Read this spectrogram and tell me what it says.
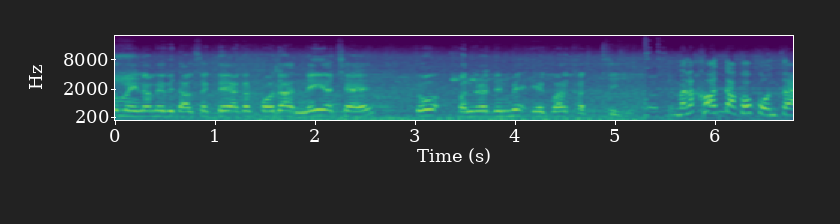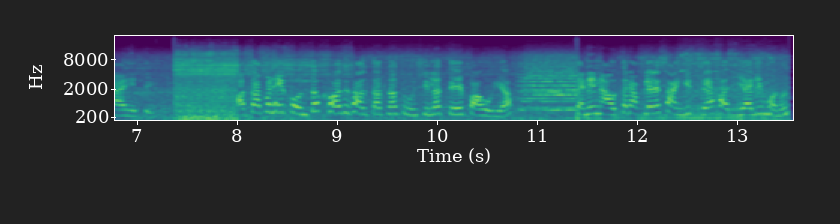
तो महीना में भी डाल सकते हैं। अगर पौधा नहीं अच्छा है तो पंद्रह दिन में एक बार खत चाहिए। मला खत दाखव कोणतं आहे ते. आता आपण हे कोणतं खत घालतात ना तुळशीला ते पाहूया. त्याने नाव तर आपल्याला सांगितलं आहे हरियाली म्हणून.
